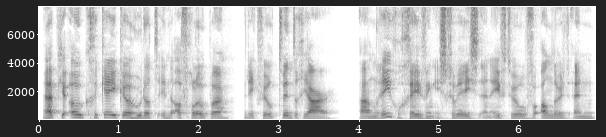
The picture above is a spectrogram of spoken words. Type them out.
Heb je ook gekeken hoe dat in de afgelopen, weet ik veel, 20 jaar aan regelgeving is geweest en eventueel veranderd en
